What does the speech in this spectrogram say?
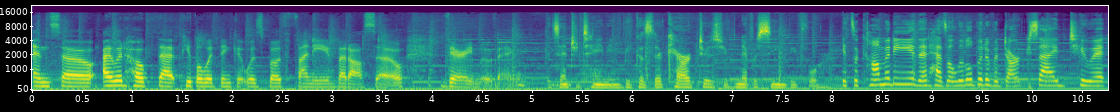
And so I would hope that people would think it was both funny but also very moving. It's entertaining because they're characters you've never seen before. It's a comedy that has a little bit of a dark side to it,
